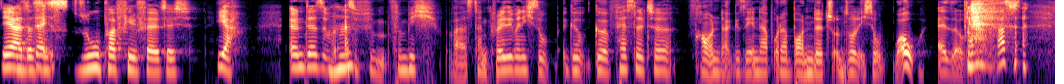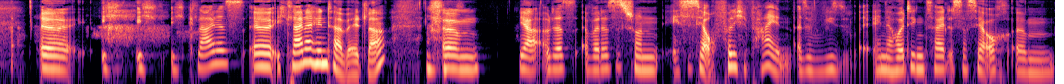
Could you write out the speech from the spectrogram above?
Ja, Also das da ist super vielfältig. Ja. Und das, also für, für mich war es dann crazy, wenn ich so ge gefesselte Frauen da gesehen habe oder Bondage und so. Und ich so, wow, also krass. äh, ich, ich, ich kleines, äh, ich kleiner Hinterwäldler. ähm, ja, aber das, aber das ist schon, es ist ja auch völlig fein. Also wie in der heutigen Zeit ist das ja auch, ähm,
